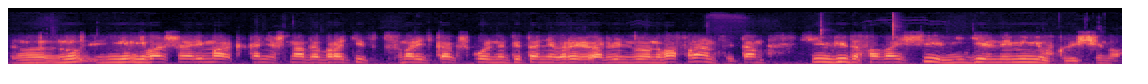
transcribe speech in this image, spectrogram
Э, ну, небольшая ремарка, конечно, надо обратиться, посмотреть, как школьное питание организовано во Франции. Там 7 видов овощей в недельное меню включено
